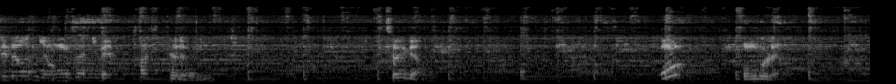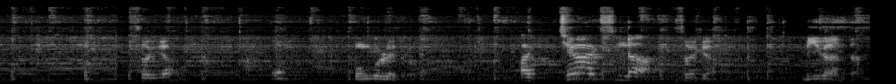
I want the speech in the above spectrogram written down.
기다리던 영사님의 파스타는 설경 예? 봉골레 설경 예. 봉골레 들어 아, 제가 하겠습니다. 설경 미가 난다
